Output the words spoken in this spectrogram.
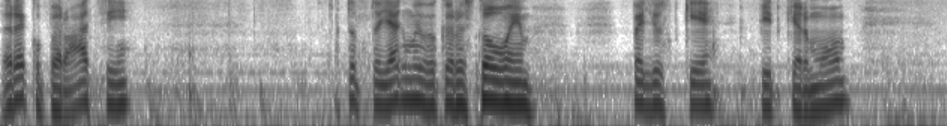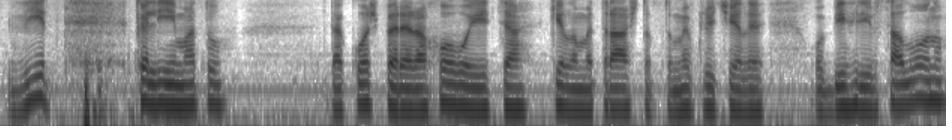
рекуперації. Тобто, як ми використовуємо пелюстки під кермом від клімату. Також перераховується кілометраж, тобто ми включили обігрів салону,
